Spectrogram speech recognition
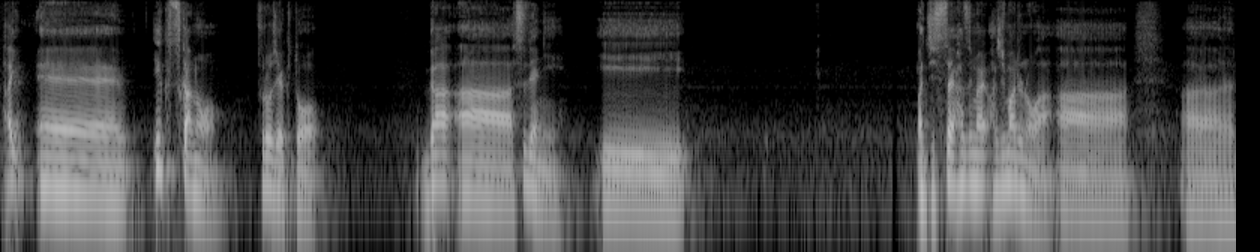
はい、えー、いくつかのプロジェクトがすでにい、まあ、実際始ま始まるのはああ、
